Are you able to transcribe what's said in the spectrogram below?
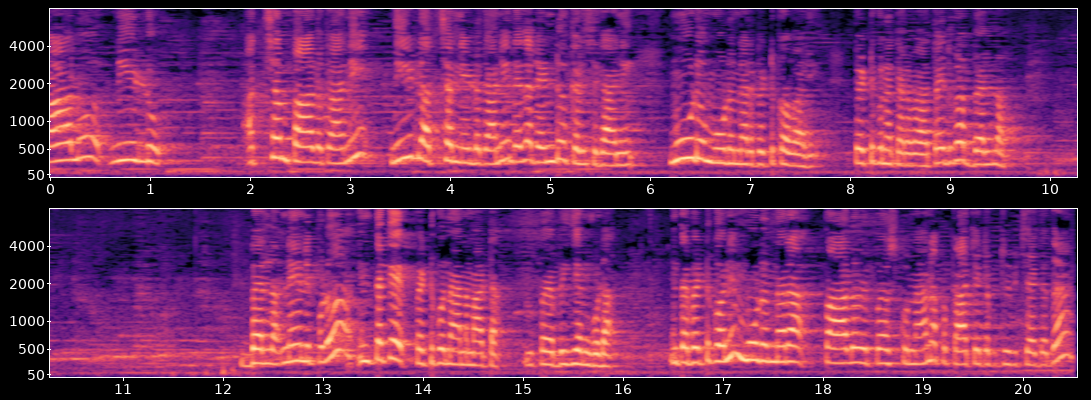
పాలు నీళ్ళు అచ్చం పాలు కానీ నీళ్ళు అచ్చం నీళ్ళు కానీ లేదా రెండు కలిసి కానీ మూడు మూడున్నర పెట్టుకోవాలి. పెట్టుకున్న తర్వాత ఇదిగో బెల్లం. బెల్లం. నేను ఇప్పుడు ఇంతకే పెట్టుకున్నాను అనమాట బియ్యం కూడా. ఇంత పెట్టుకొని మూడున్నర పాలు పోసుకున్నాను. అప్పుడు కాచేటప్పుడు చూపించా కదా.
